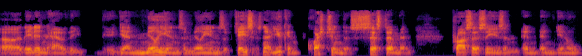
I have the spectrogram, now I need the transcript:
Uh, they didn't have the, again, millions and millions of cases. Now, you can question the system and processes and, and, and you know,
